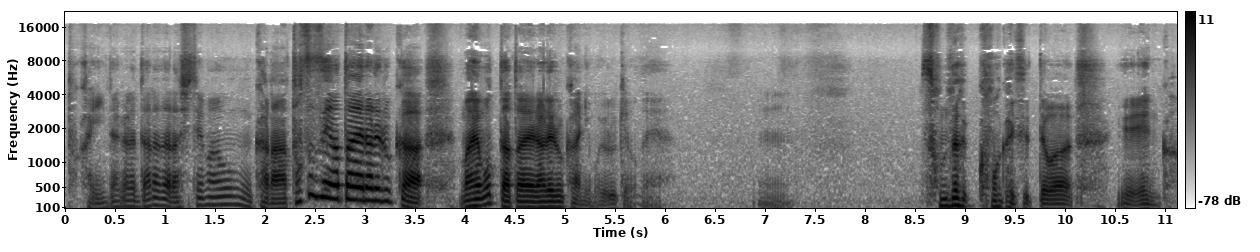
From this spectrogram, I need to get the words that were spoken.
とか言いながらダラダラしてまうんかな。突然与えられるか、前もって与えられるかにもよるけどね。うん。そんな細かい設定は、えええんか。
